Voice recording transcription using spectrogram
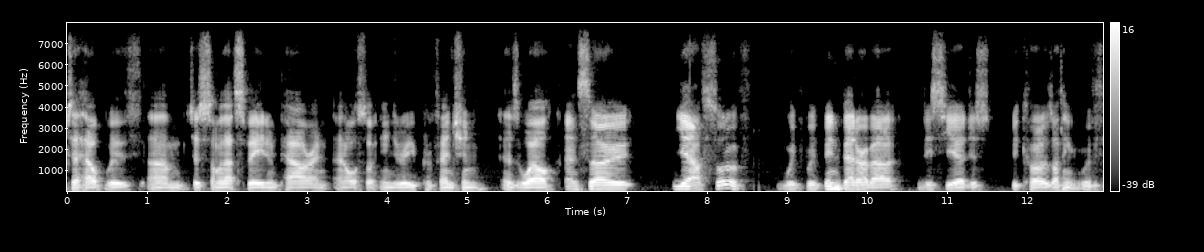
to help with um, just some of that speed and power, and, and also injury prevention as well. And so, yeah, I've sort of we've we've been better about it this year, just because I think we've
